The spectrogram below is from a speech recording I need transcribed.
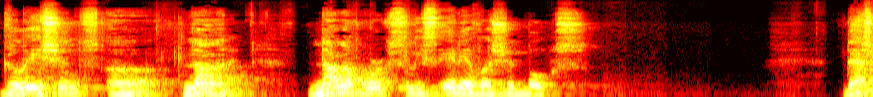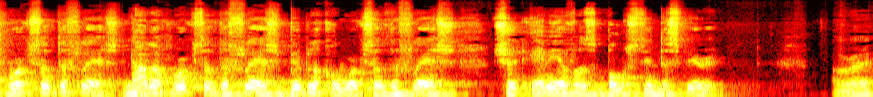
Galatians uh, 9. Not of works, lest any of us should boast. That's works of the flesh, not of works of the flesh, biblical works of the flesh, should any of us boast in the spirit. All right.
